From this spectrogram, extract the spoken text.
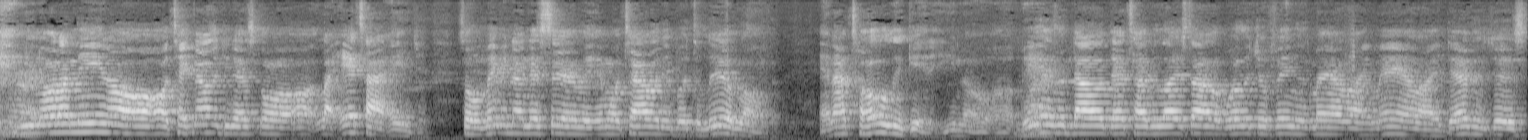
You know what I mean? Or technology that's going uh, like anti-aging. So maybe not necessarily immortality, but to live longer. And I totally get it, you know, uh, billions right. of dollars, that type of lifestyle, well at your fingers, man, like, man, like, that is just,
